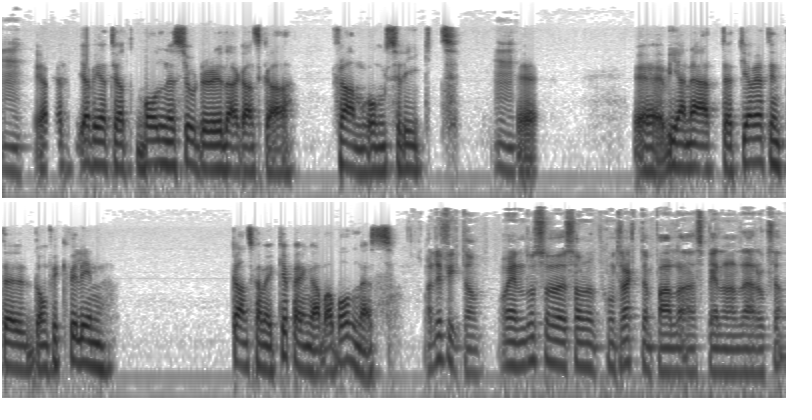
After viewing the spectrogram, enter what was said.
Mm. Jag, vet, jag vet ju att Bollnäs gjorde det där ganska framgångsrikt mm. eh, eh, via nätet. Jag vet inte, de fick väl in ganska mycket pengar, va, Bollnäs? Ja det fick de. Och ändå så sa de upp kontrakten på alla spelarna där också.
